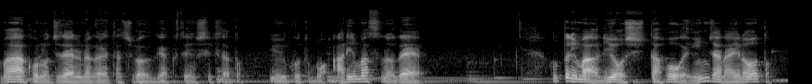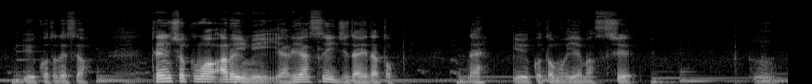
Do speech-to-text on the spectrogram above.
まあこの時代の流れ立場が逆転してきたということもありますので本当にまあ利用した方がいいんじゃないのと。いうことですよ。転職もある意味やりやすい時代だと、ね、いうことも言えますし、うん。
